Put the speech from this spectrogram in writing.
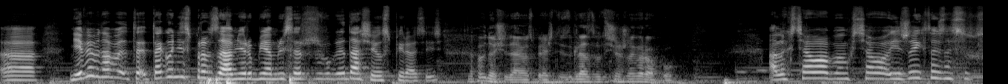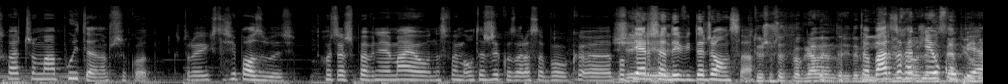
e, nie wiem, nawet te, tego nie sprawdzałam, nie robiłam researchu, że w ogóle da się ją spiracić. Na pewno się dają wspierać, to jest gra z 2000 roku. Ale chciałabym, chciała, jeżeli ktoś z naszych słuchaczy ma płytę na przykład, której chce się pozbyć, chociaż pewnie mają na swoim ołtarzyku zaraz obok, e, po Dzisiaj, pierwsze e, Davida Jonesa. Tuż przed programem Dominik bardzo przyznał, chętnie że wystąpił kupię.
